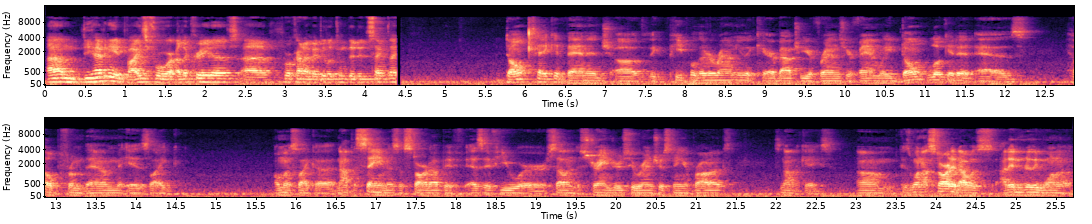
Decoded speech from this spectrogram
Um, do you have any advice for other creatives uh, who are kind of maybe looking to do the same thing? don't take advantage of the people that are around you that care about you, your friends, your family. Don't look at it as help from them is like almost like a not the same as a startup if as if you were selling to strangers who were interested in your products. It's not the case. Because when I started, I was I didn't really want to.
